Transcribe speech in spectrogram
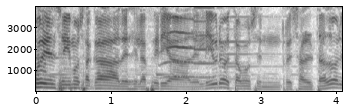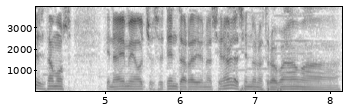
Muy bien, seguimos acá desde la Feria del Libro, estamos en Resaltadores, estamos en AM870 Radio Nacional haciendo nuestro programa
